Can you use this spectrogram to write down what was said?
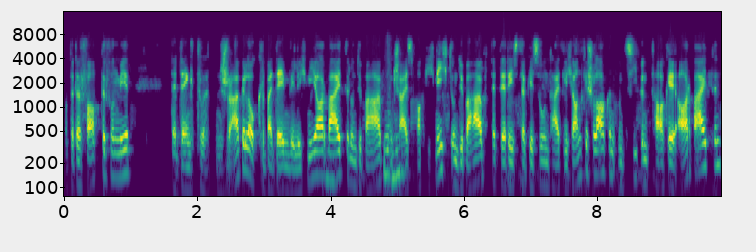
oder der Vater von mir der denkt, du hast einen Schraube locker, bei dem will ich nie arbeiten und überhaupt, den mhm. Scheiß mag ich nicht und überhaupt, der ist ja gesundheitlich angeschlagen und sieben Tage arbeiten,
